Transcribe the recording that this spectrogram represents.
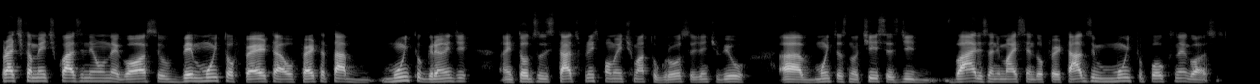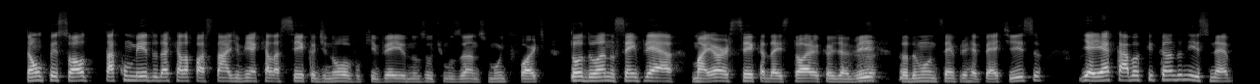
praticamente quase nenhum negócio, vê muita oferta, a oferta está muito grande em todos os estados, principalmente Mato Grosso. A gente viu uh, muitas notícias de vários animais sendo ofertados e muito poucos negócios. Então o pessoal está com medo daquela pastagem, vir aquela seca de novo que veio nos últimos anos muito forte. Todo ano sempre é a maior seca da história que eu já vi, é. todo mundo sempre repete isso. E aí acaba ficando nisso, né?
